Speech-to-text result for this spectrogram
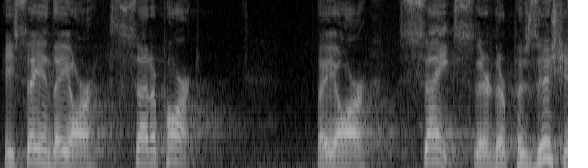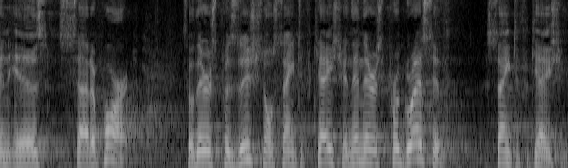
He's saying they are set apart. They are saints. Their, their position is set apart. So there's positional sanctification. Then there's progressive sanctification.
